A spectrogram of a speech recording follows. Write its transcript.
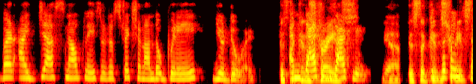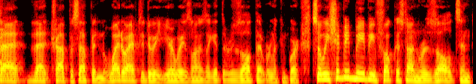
but I just now place a restriction on the way you do it. It's the and constraints. Exactly yeah, it's the constraints the that that trap us up. And why do I have to do it your way as long as I get the result that we're looking for? So we should be maybe focused on results. And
